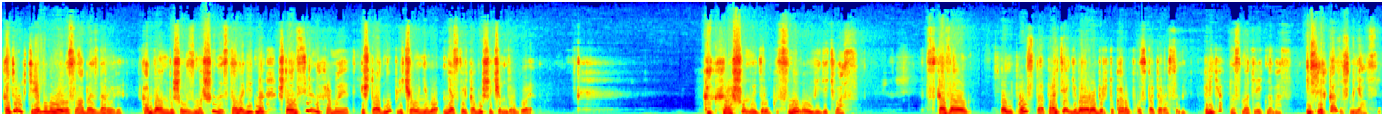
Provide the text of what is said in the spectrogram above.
которых требовало его слабое здоровье. Когда он вышел из машины, стало видно, что он сильно хромает, и что одно плечо у него несколько выше, чем другое. «Как хорошо, мой друг, снова увидеть вас», — сказал он просто, протягивая Роберту коробку с папиросами. «Приятно смотреть на вас». И слегка засмеялся.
